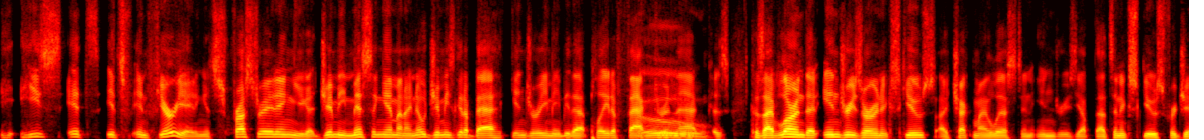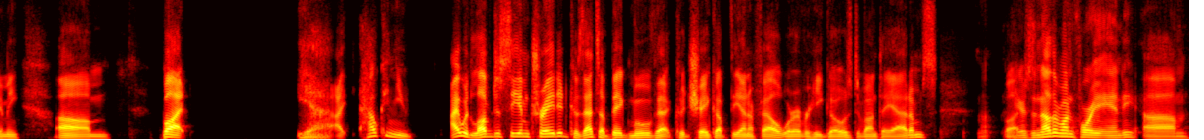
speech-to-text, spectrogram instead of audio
he's it's it's infuriating. It's frustrating. You got Jimmy missing him, and I know Jimmy's got a back injury. Maybe that played a factor Ooh. in that because because I've learned that injuries are an excuse. I check my list and injuries. Yep, that's an excuse for Jimmy. Um, but yeah, I, how can you? I would love to see him traded because that's a big move that could shake up the NFL wherever he goes. Davante Adams. Uh, but here's another one for you, Andy. Um,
